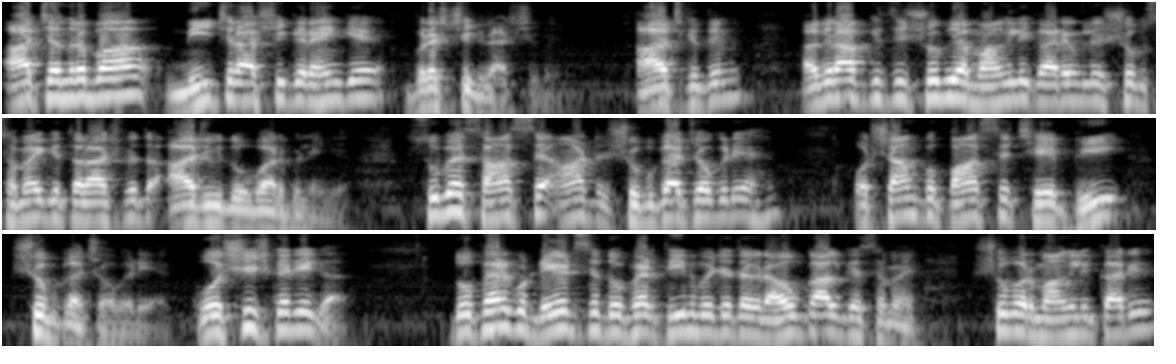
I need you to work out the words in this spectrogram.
आज चंद्रमा नीच राशि के रहेंगे, वृश्चिक राशि में। आज के दिन अगर आप किसी शुभ या मांगलिक कार्यों के लिए शुभ समय की तलाश में तो आज भी दो बार मिलेंगे। सुबह सात से आठ शुभ का चौकड़िया है और शाम को पाँच से छह भी शुभ का चौकड़िया है। कोशिश करिएगा, दोपहर को डेढ़ से दोपहर तीन बजे तक राहु काल के समय शुभ और मांगलिक कार्य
